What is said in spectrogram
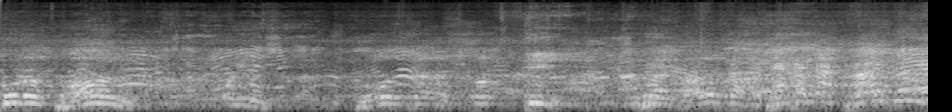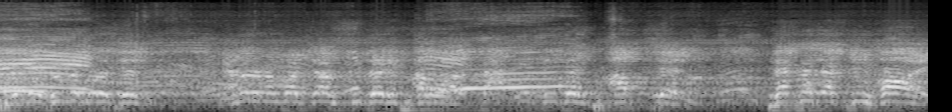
কোন দল ওই গোল সত্যি কাছে দেখা যাক কি হয়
